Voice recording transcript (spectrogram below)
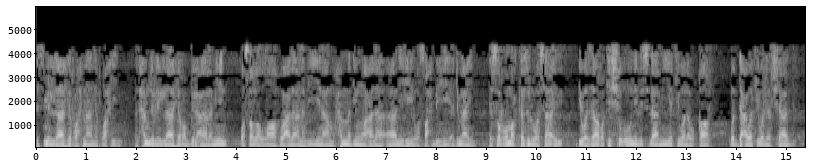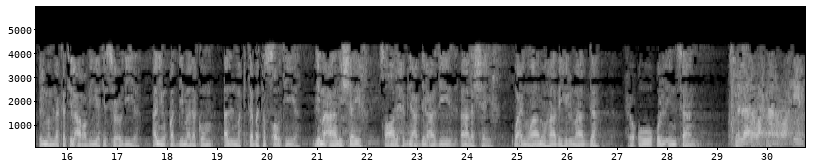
بسم الله الرحمن الرحيم. الحمد لله رب العالمين وصلى الله على نبينا محمد وعلى آله وصحبه أجمعين. يسر مركز الوسائل بوزارة الشؤون الإسلامية والأوقاف والدعوة والإرشاد بالمملكة العربية السعودية. أن يقدم لكم المكتبة الصوتية لمعالي الشيخ صالح بن عبد العزيز آل الشيخ. وعنوان هذه المادة حقوق الإنسان. بسم الله الرحمن الرحيم.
